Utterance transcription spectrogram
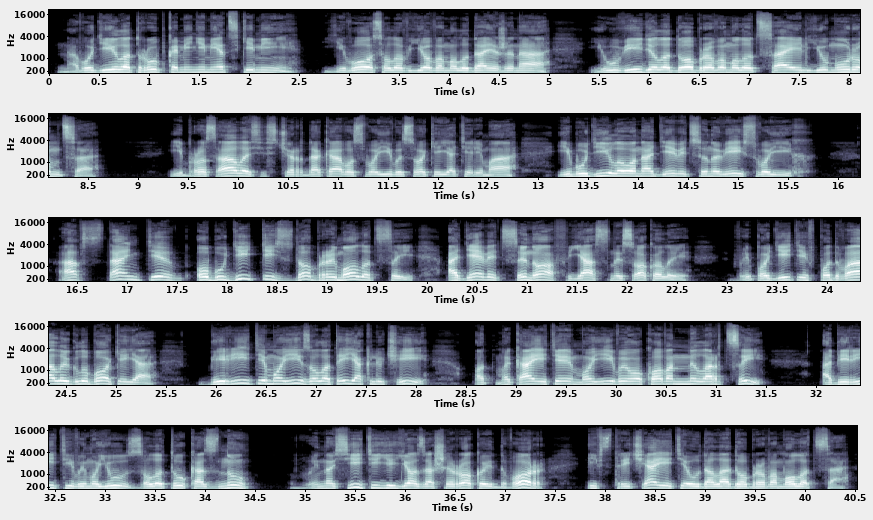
Наводила трубками немецкими его Соловьева молодая жена и увидела доброго молодца Илью Муромца — и бросалась с чердака во свои высокие терема, и будила она девять сыновей своих. А встаньте, обудитесь, добрые молодцы, а девять сынов, ясны соколы. Вы подите в подвалы глубокие, берите мои золотые ключи, отмыкаете мои вы окованные ларцы, а берите вы мою золотую казну, выносите ее за широкий двор — и встречаете удала доброго молодца.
